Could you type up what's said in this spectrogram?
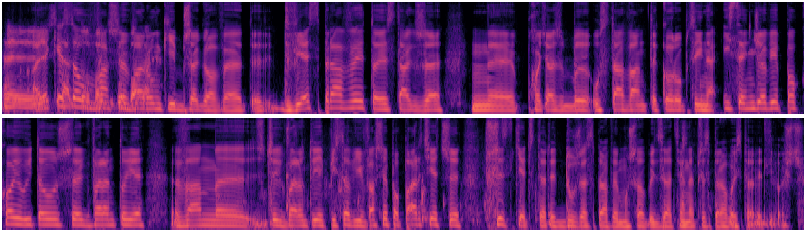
e, A jakie są wasze warunki brzegowe? Dwie sprawy to jest tak, że mm, e, chociażby ustawa antykorupcyjna i sędziowie pokoju i to już gwarantuje wam, e, czy gwarantuje PiSowi wasze poparcie, czy wszystkie cztery duże sprawy muszą być załatwione przez Prawo i Sprawiedliwość?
